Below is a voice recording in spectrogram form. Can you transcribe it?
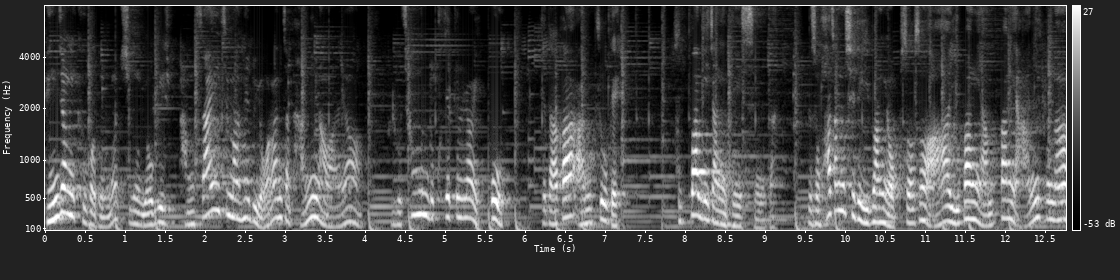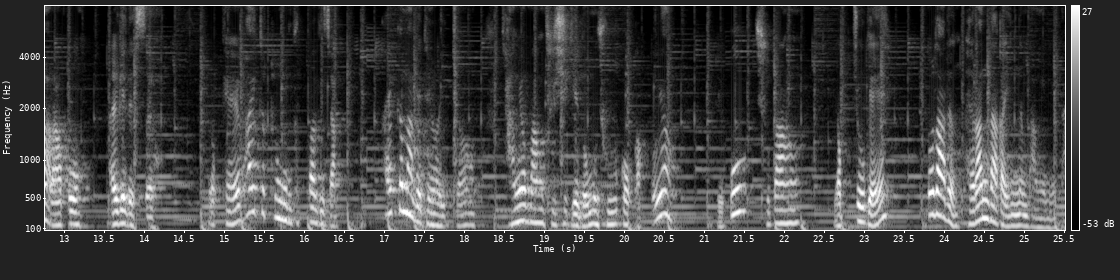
굉장히 크거든요. 지금 여기 방 사이즈만 해도 11자 반이 나와요. 그리고 창문도 크게 뚫려 있고 게다가 안쪽에 붙박이장이 되어 있습니다. 그래서 화장실이 이 방에 없어서 아, 이 방이 안방이 아니구나 라고 알게 됐어요. 이렇게 화이트 톤으로 붙박이장 깔끔하게 되어 있죠. 자녀방 주시기에 너무 좋을 것 같고요. 그리고 주방 옆쪽에 또 다른 베란다가 있는 방입니다.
